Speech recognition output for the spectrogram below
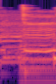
hey, hey.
